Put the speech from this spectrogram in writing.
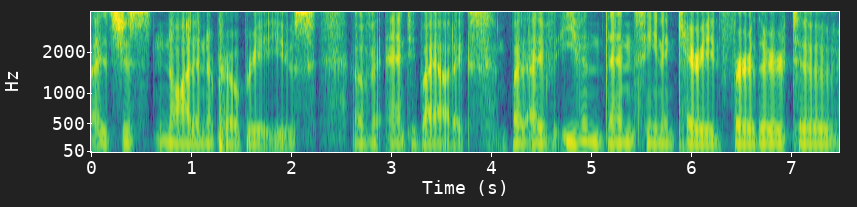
It's just not an appropriate use of antibiotics. But I've even then seen it carried further to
